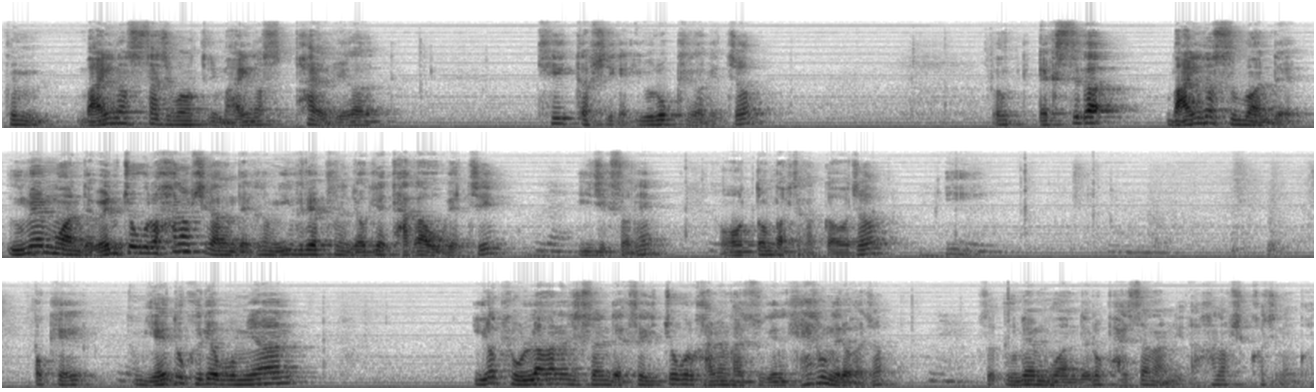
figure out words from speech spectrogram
그럼 마이너스 4 집어넣었더니 마이너스 8. 얘가 k 값이 이렇게 가겠죠? 그럼 x가 마이너스 무한대, 음의 무한대, 왼쪽으로 한없이 가는데 그럼 이 그래프는 여기에 다가오겠지? 네. 이 직선에 어떤 값에 가까워져? 2. 오케이. 그럼 얘도 그려보면 이렇게 올라가는 직선인데 x가 이쪽으로 가면 갈수록 얘는 계속 내려가죠? 음의 무한대로 발산합니다. 한없이 커지는 건.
